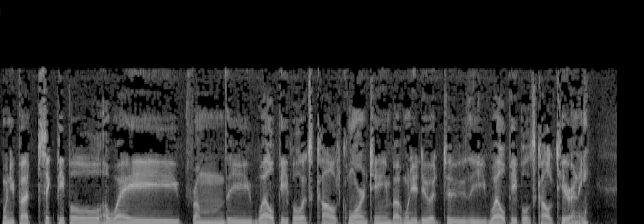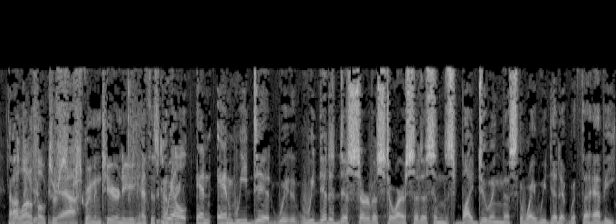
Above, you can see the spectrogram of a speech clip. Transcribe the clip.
when you put sick people away from the well people, it's called quarantine, but when you do it to the well people, it's called tyranny. A lot of folks are Yeah. screaming tyranny at this country. Well, and and we did we we did a disservice to our citizens by doing this the way we did it with the heavy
